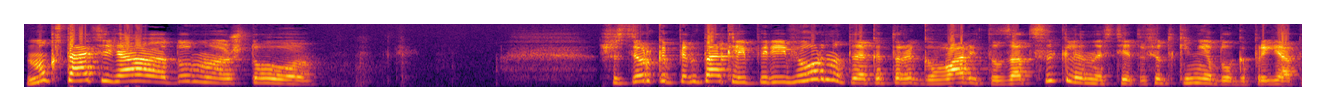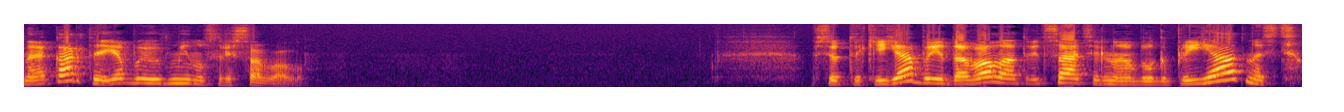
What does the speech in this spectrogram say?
Ну, кстати, я думаю, что шестерка пентаклей перевернутая, которая говорит о зацикленности, это все таки неблагоприятная карта, и я бы ее в минус рисовала. все таки я бы ей давала отрицательную благоприятность.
